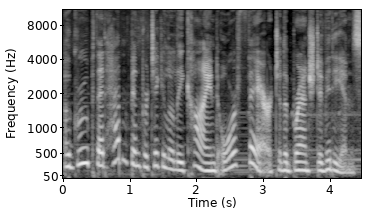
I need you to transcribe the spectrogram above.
a group that hadn't been particularly kind or fair to the Branch Davidians.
